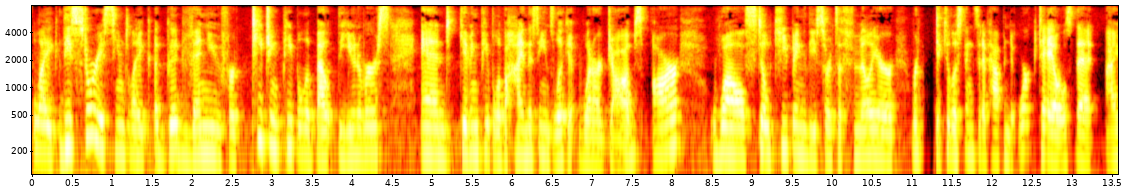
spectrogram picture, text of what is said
like these stories seemed like a good venue for teaching people about the universe and giving people a behind the scenes look at what our jobs are while still keeping these sorts of familiar, ridiculous things that have happened at work tales that I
